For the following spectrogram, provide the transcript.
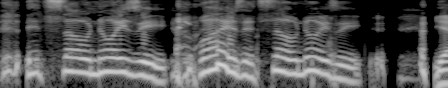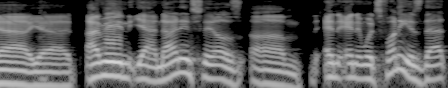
It's so noisy. Why is it so noisy? Yeah, yeah. I mean, yeah, Nine Inch Nails. Um, and and what's funny is that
